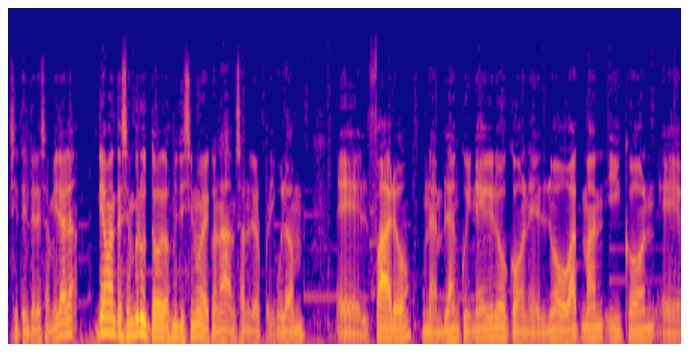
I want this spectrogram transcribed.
Si te interesa, mírala. Diamantes en Bruto de 2019 con Adam Sandler, peliculón. El Faro, una en blanco y negro con el nuevo Batman y con eh,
